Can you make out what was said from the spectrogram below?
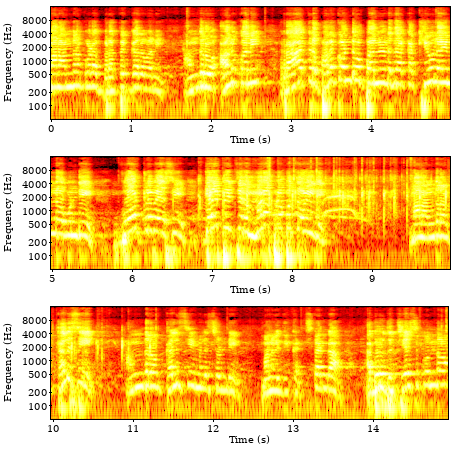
మనందరం కూడా బ్రతకగలమని అందరూ అనుకొని రాత్రి పదకొండు పన్నెండు దాకా క్యూ లైన్లో ఉండి ఓట్లు వేసి గెలిపించిన మన ప్రభుత్వం ఇది. మనందరం కలిసి అందరం కలిసి మెలిసుండి మనం ఇది ఖచ్చితంగా అభివృద్ధి చేసుకుందాం.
